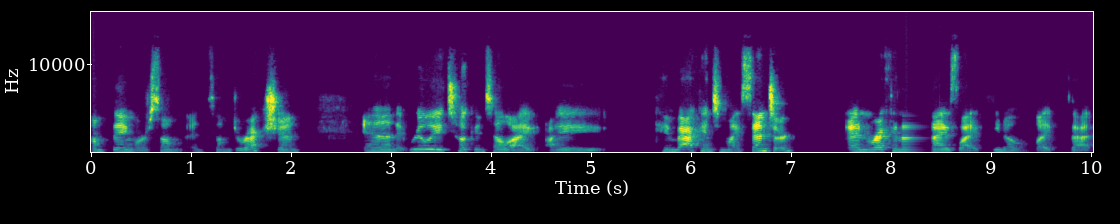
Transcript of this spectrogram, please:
something or some in some direction. And it really took until I I came back into my center and recognized like you know like that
